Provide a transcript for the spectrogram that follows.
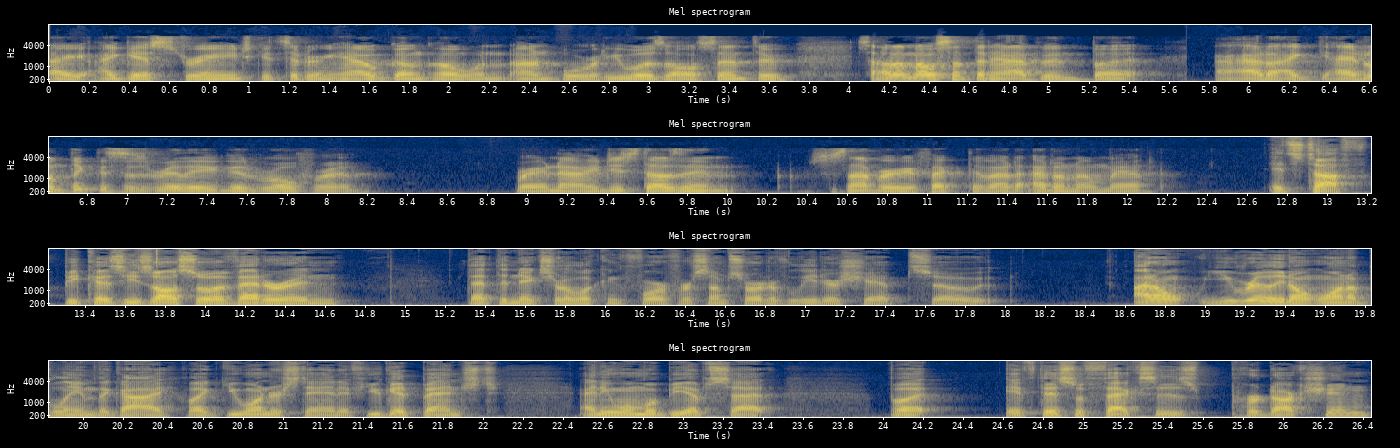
I, I guess, strange considering how gung ho and on board he was all center. So I don't know, something happened, but I, I, I don't think this is really a good role for him right now. He just doesn't. It's just not very effective. I, I don't know, man. It's tough because he's also a veteran that the Knicks are looking for for some sort of leadership. So I don't. You really don't want to blame the guy. Like you understand, if you get benched, anyone would be upset. But if this affects his production,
